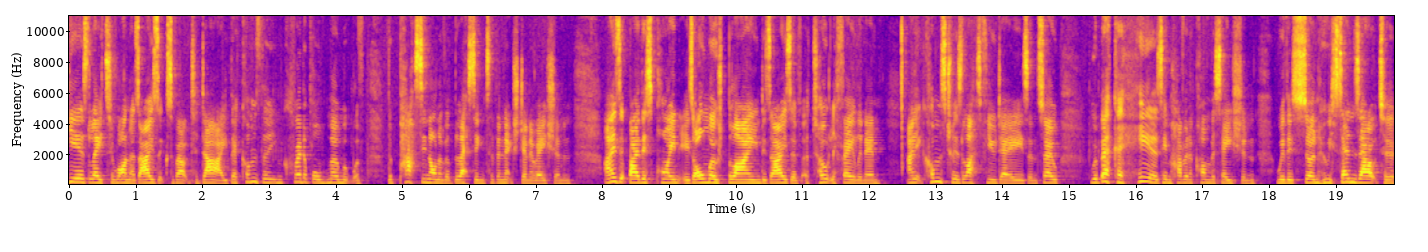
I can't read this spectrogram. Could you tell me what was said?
years later on, as Isaac's about to die, there comes the incredible moment of the passing on of a blessing to the next generation. And Isaac, by this point, is almost blind. His eyes are, are totally failing him. And it comes to his last few days. And so, Rebecca hears him having a conversation with his son, who he sends out to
